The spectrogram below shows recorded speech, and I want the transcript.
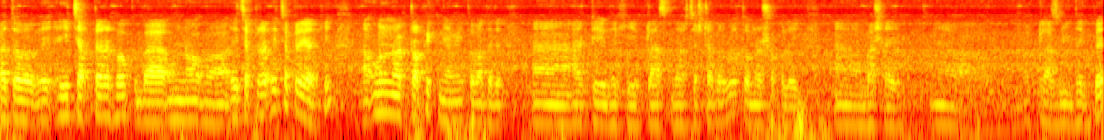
হয়তো এই চ্যাপ্টার হোক বা অন্য, এই চ্যাপ্টার এই চ্যাপ্টারে আর কি অন্য টপিক নিয়ে আমি তোমাদের আরেকটি দেখি ক্লাস দেওয়ার চেষ্টা করব। তোমরা সকলেই বাসায় ক্লাসগুলো দেখবে।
